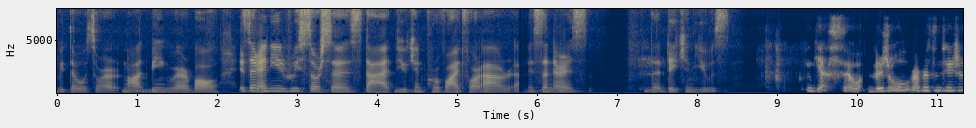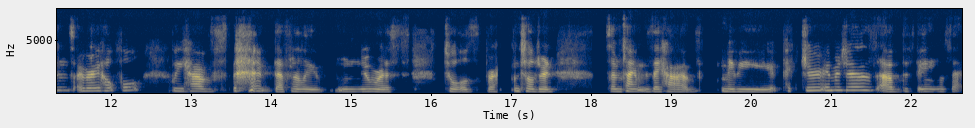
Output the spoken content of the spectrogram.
with those who are not being verbal. Is there any resources that you can provide for our listeners that they can use? Yes, so visual representations are very helpful. We have definitely numerous tools for children. Sometimes they have maybe picture images of the things that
